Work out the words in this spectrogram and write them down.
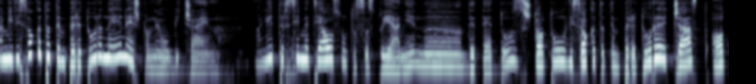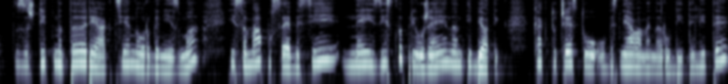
Ами високата температура не е нещо необичайно. Нали, търсиме цялостното състояние на детето, защото високата температура е част от защитната реакция на организма и сама по себе си не изисква приложение на антибиотик. Както често обясняваме на родителите,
